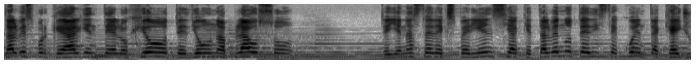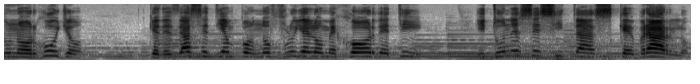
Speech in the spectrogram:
Tal vez porque alguien te elogió, te dio un aplauso, te llenaste de experiencia que tal vez no te diste cuenta que hay un orgullo que desde hace tiempo no fluye lo mejor de ti y tú necesitas quebrarlo.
